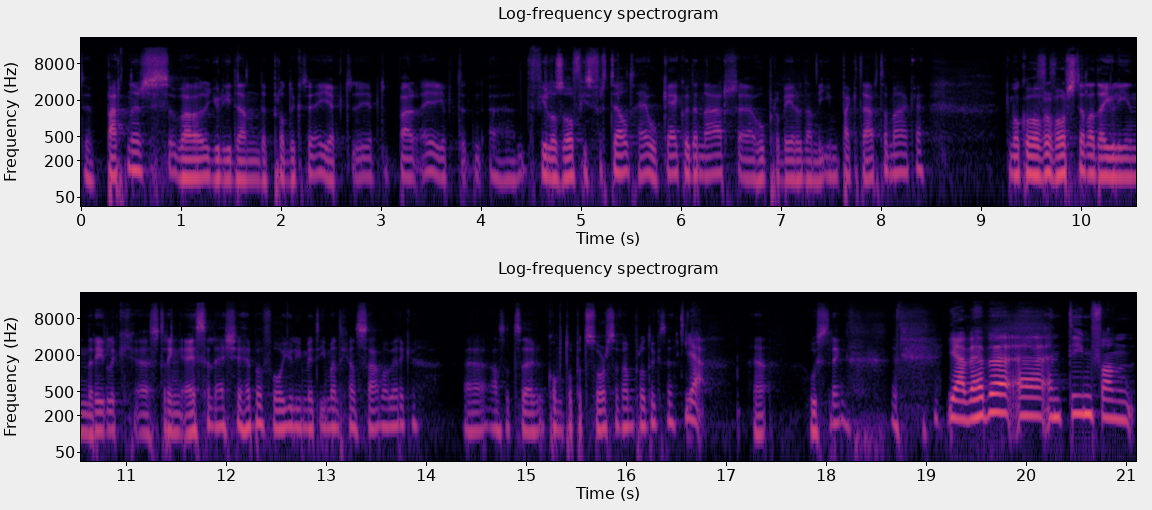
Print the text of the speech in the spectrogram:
de partners waar jullie dan de producten. Je hebt, je hebt, een paar, je hebt uh, filosofisch verteld. Hè, hoe kijken we ernaar? hoe proberen we dan die impact daar te maken? Ik kan me ook wel voorstellen dat jullie een redelijk streng eisenlijstje hebben voor jullie met iemand gaan samenwerken. als het komt op het sourcen van producten. Ja. ja. Hoe streng? ja, we hebben een team van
